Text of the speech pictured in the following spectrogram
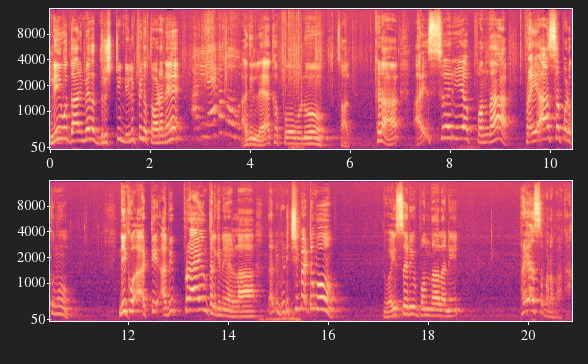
నీవు దాని మీద దృష్టి నిలిపిన తోడనే. అది లేకపోవు అది లేకపోవును. చాలు. ఇక్కడ ఐశ్వర్య పొంద ప్రయాసపడకుము. నీకు అట్టి అభిప్రాయం కలిగిన దాన్ని విడిచిపెట్టుము. నువ్వు ఐశ్వర్యం పొందాలని ప్రయాసపడబాక.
